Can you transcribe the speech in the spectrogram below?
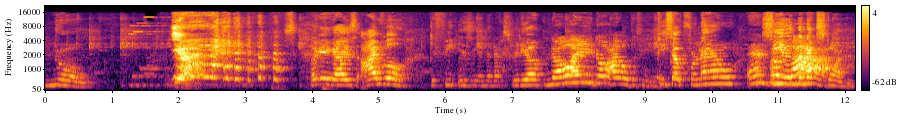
No. Yes. Okay, guys, I will defeat Izzy in the next video. No, I know I will defeat him. Peace out for now. And See you in the next one.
